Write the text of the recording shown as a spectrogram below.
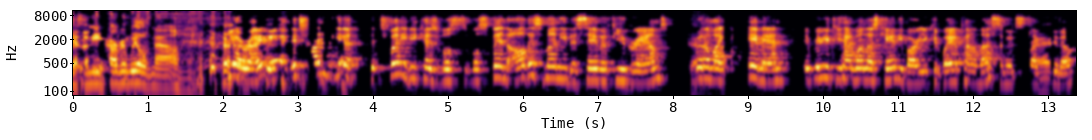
Guess I need carbon wheels now. yeah, right. It's funny. You know, it's funny because we'll we'll spend all this money to save a few grams, Yeah. but I'm like, hey man, if maybe if you had one less candy bar, you could weigh a pound less, and it's like Right. you know,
